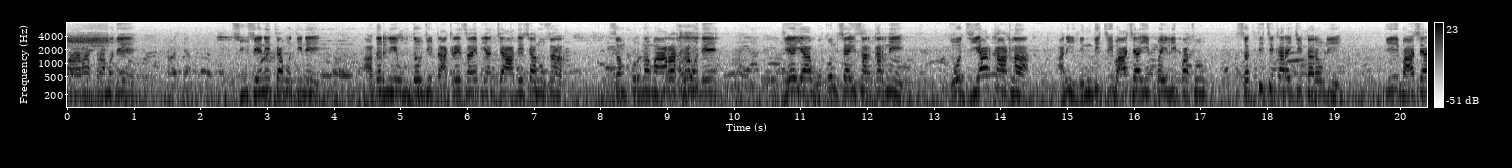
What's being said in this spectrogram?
महाराष्ट्रामध्ये शिवसेनेच्या वतीने आदरणीय उद्धवजी ठाकरे साहेब यांच्या आदेशानुसार संपूर्ण महाराष्ट्रामध्ये जे या हुकुमशाही सरकारने जो जी आर काढला आणि हिंदीची भाषा ही पहिलीपासून सक्तीची करायची ठरवली ती भाषा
